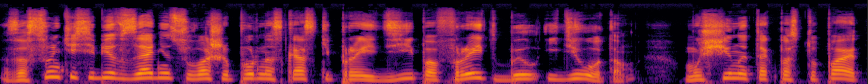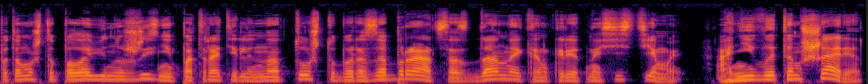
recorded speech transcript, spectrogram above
Засуньте себе в задницу ваши порносказки про Эдипа, Фрейд был идиотом. Мужчины так поступают, потому что половину жизни потратили на то, чтобы разобраться с данной конкретной системой. Они в этом шарят.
